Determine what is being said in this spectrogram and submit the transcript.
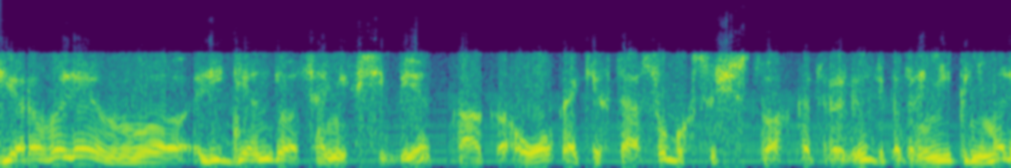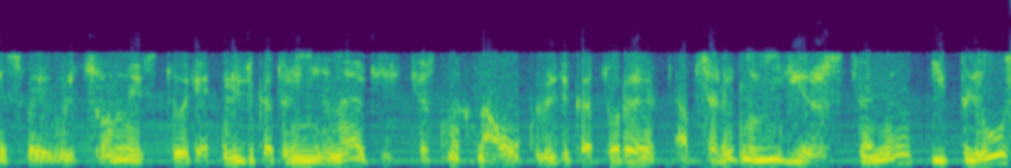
веровали в легенду о самих себе, как о каких-то особых существах, которые люди, которые не понимали своей эволюционной истории, люди, которые не знают естественных наук, люди, которые абсолютно невежественны, и плюс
